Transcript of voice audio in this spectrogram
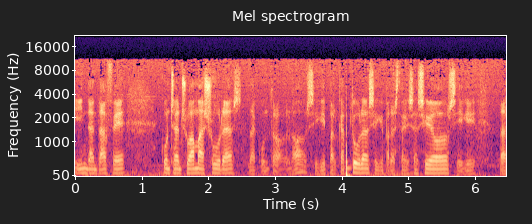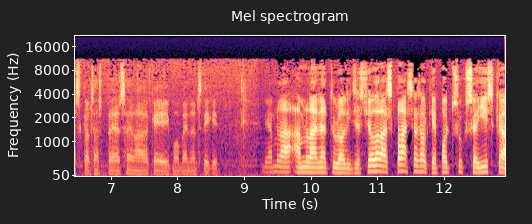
i intentar fer consensuar mesures de control, no? sigui per captura, sigui per esterilització, sigui les que els experts en aquell moment ens diguin. Bé, amb, la, amb la naturalització de les places el que pot succeir és que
